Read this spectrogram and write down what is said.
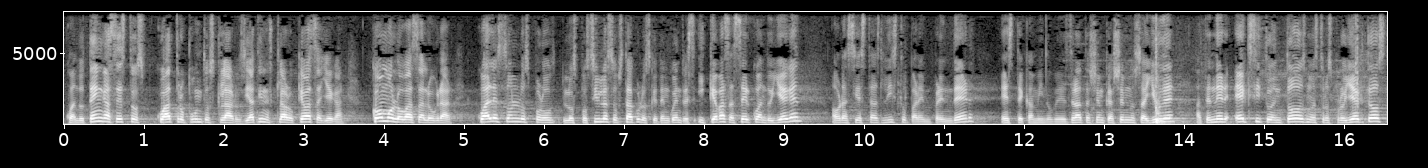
Cuando tengas estos cuatro puntos claros, ya tienes claro qué vas a llegar, cómo lo vas a lograr, cuáles son los, los posibles obstáculos que te encuentres y qué vas a hacer cuando lleguen, ahora sí estás listo para emprender este camino. Bezrat Hashem, que Hashem nos ayude a tener éxito en todos nuestros proyectos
